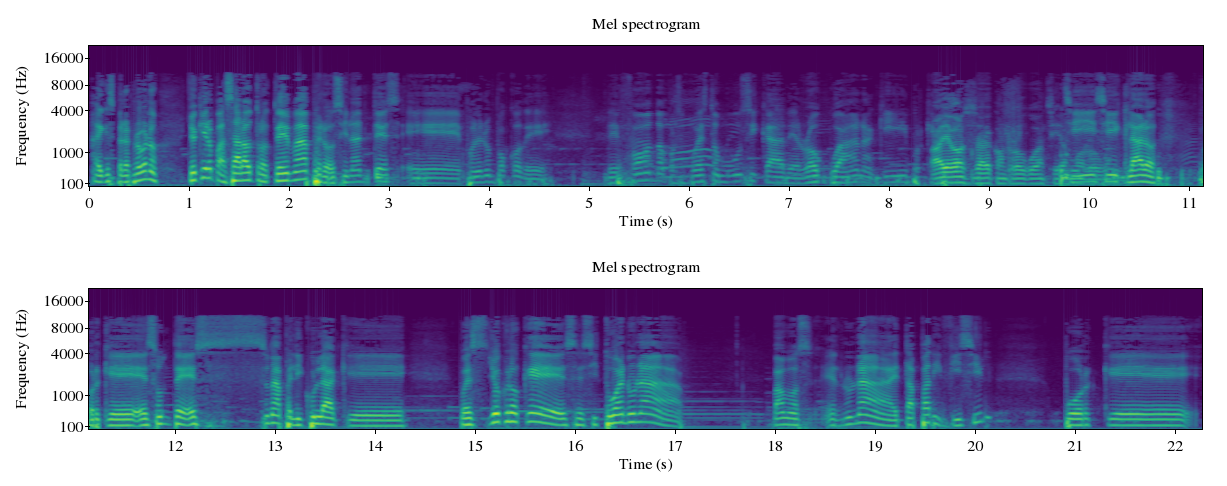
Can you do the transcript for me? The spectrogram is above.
Hay que esperar. Pero bueno, yo quiero pasar a otro tema, pero sin antes eh, poner un poco de, de fondo, por supuesto, música de Rogue One aquí. Porque... Ah, ya vamos a estar con Rogue One, sí. Sí, Rogue sí, One. claro, porque es un te es una película que pues yo creo que se sitúa en una vamos, en una etapa difícil porque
